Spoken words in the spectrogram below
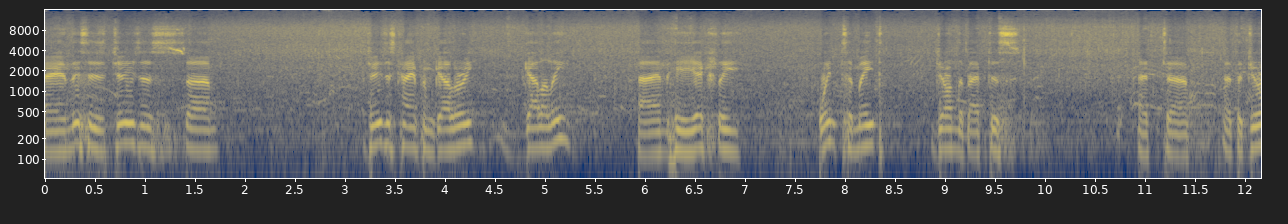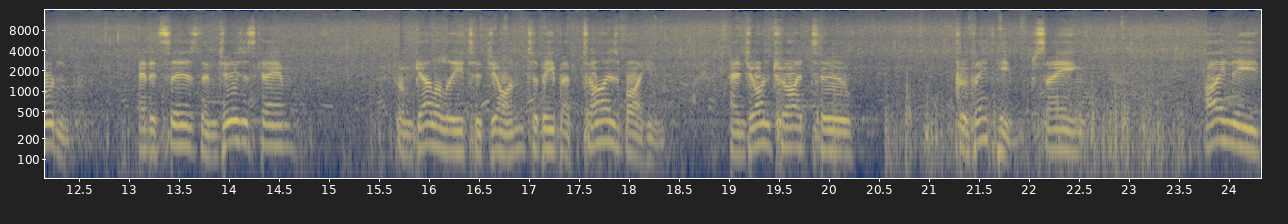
and this is Jesus, um, Jesus came from Galilee, Galilee, and he actually went to meet John the Baptist at, uh, at the Jordan. And it says, then Jesus came from Galilee to John to be baptized by him. And John tried to prevent him, saying, I need,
